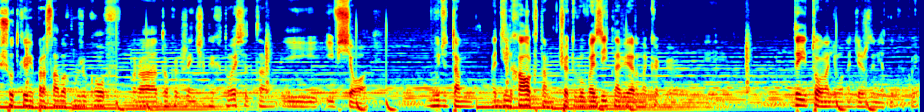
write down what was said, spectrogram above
Шутками про слабых мужиков, про то, как женщины их носят там, и, и все. Будет там один Халк там что-то вывозить, наверное, как... Да и то на него надежды нет никакой.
